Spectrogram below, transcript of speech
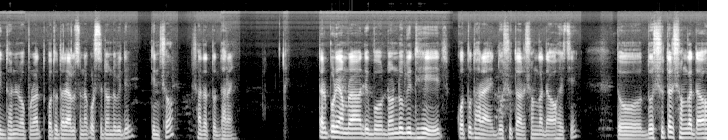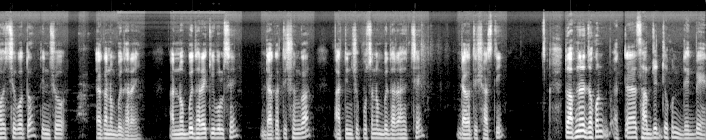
এক ধরনের অপরাধ কত ধারায় আলোচনা করছে দণ্ডবিধির? তিনশো সাতাত্তর ধারায়। তারপরে আমরা দেখব দণ্ডবিধির কত ধারায় দস্যুতার সংজ্ঞা দেওয়া হয়েছে। তো দস্যুতার সংজ্ঞা দেওয়া হয়েছে কত? তিনশো একানব্বই ধারায়। আর নব্বই ধারায় কি বলছে? ডাকাতির সংজ্ঞা। আর তিনশো পঁচানব্বই ধারা হচ্ছে ডাকাতির শাস্তি। তো আপনারা যখন একটা সাবজেক্ট যখন দেখবেন,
